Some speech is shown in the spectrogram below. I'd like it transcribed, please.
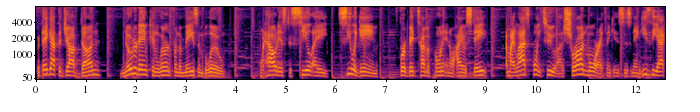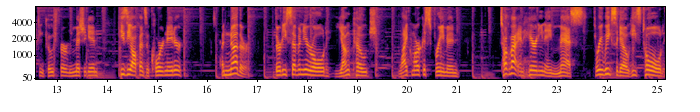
but they got the job done. Notre Dame can learn from the maize and blue on how it is to seal a seal a game for a big time opponent in Ohio State. And my last point too, uh, Sherrone Moore, I think is his name. He's the acting coach for Michigan. He's the offensive coordinator. Another 37 year old young coach like Marcus Freeman. Talk about inheriting a mess. Three weeks ago, he's told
